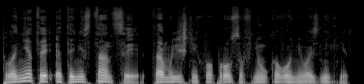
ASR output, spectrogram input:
Планеты — это не станции, там лишних вопросов ни у кого не возникнет.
